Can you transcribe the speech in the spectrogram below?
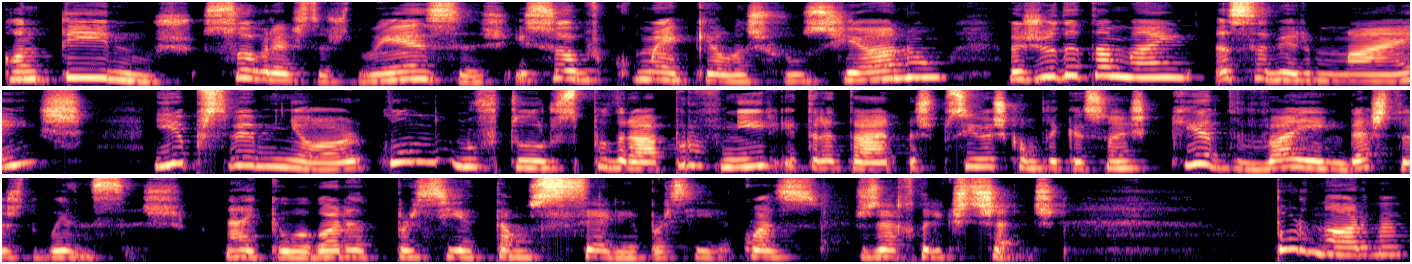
contínuos sobre estas doenças e sobre como é que elas funcionam ajuda também a saber mais e a perceber melhor como no futuro se poderá prevenir e tratar as possíveis complicações que advêm destas doenças. Ai, que eu agora parecia tão séria, parecia quase José Rodrigues de Santos. Por norma,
